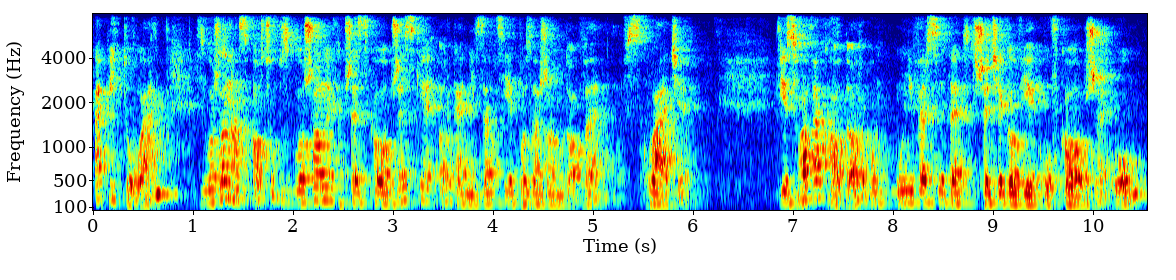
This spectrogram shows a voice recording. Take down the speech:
kapituła złożona z osób zgłoszonych przez kołobrzeskie organizacje pozarządowe w składzie. Wiesława Chodor, Uniwersytet Trzeciego Wieku w Kołobrzegu,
